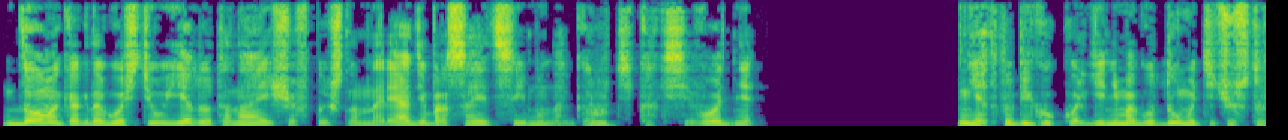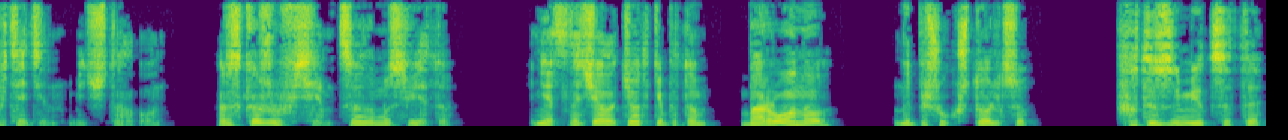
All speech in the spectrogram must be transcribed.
Дома, когда гости уедут, она еще в пышном наряде бросается ему на грудь, как сегодня, нет, побегу к Ольге, не могу думать и чувствовать один, — мечтал он. Расскажу всем, целому свету. Нет, сначала тетке, потом барону, напишу к Штольцу. Вот изумиться-то.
